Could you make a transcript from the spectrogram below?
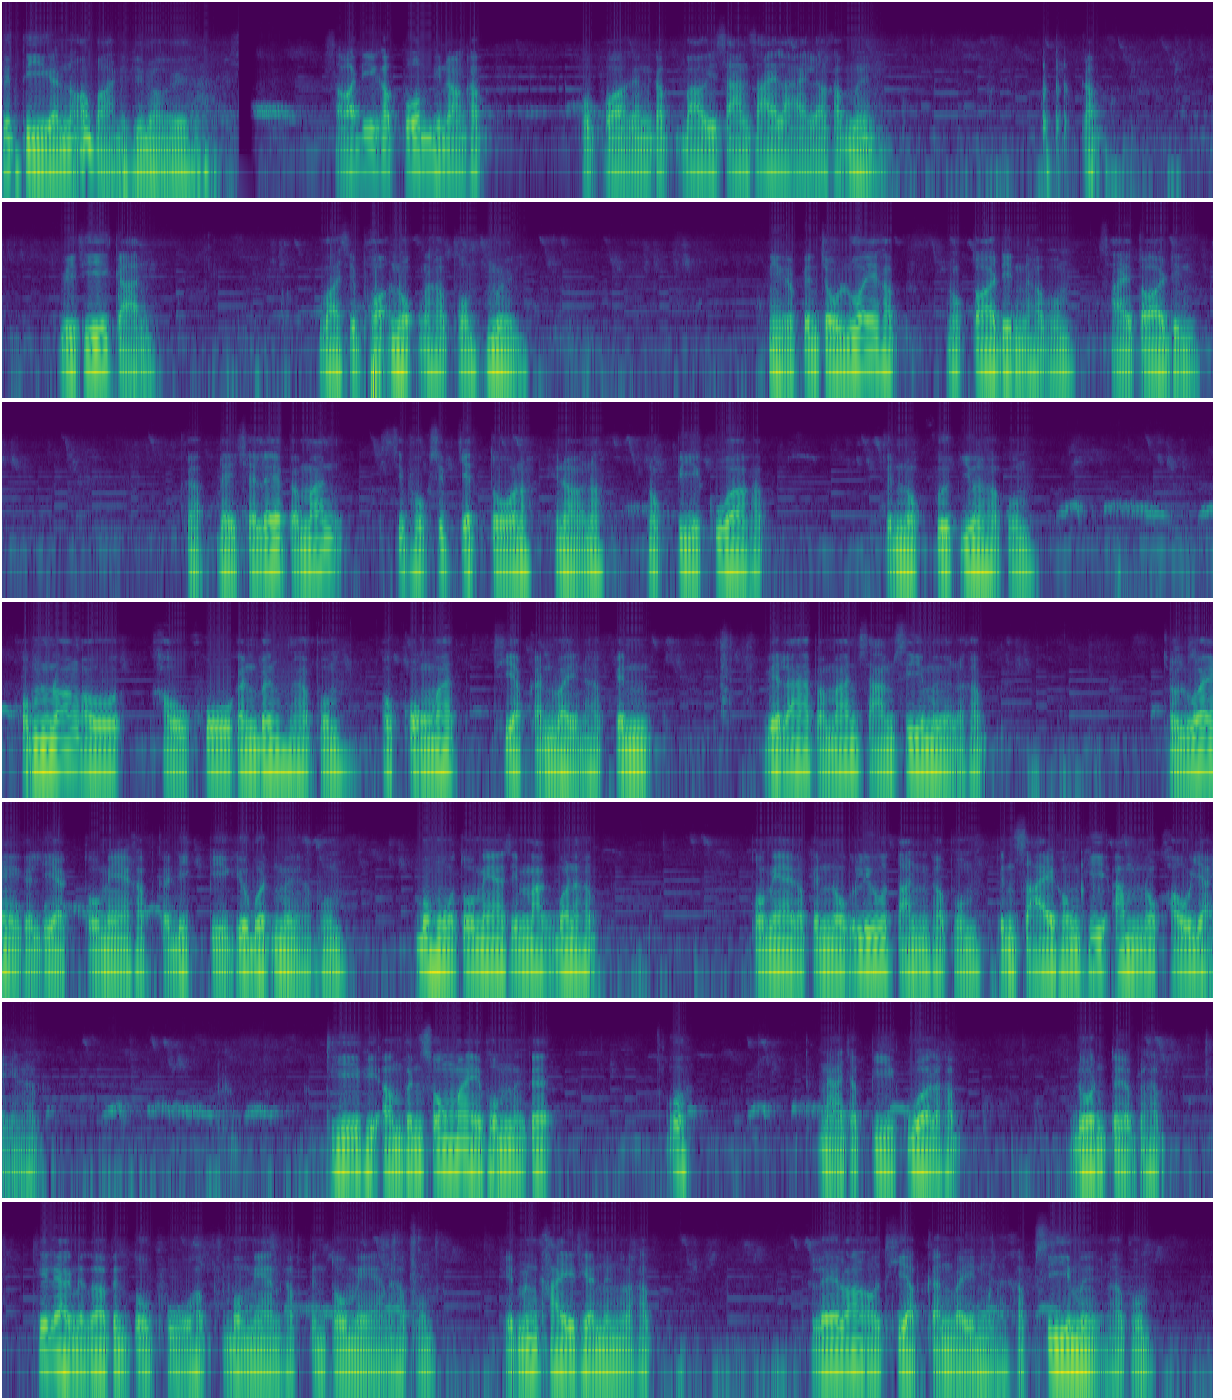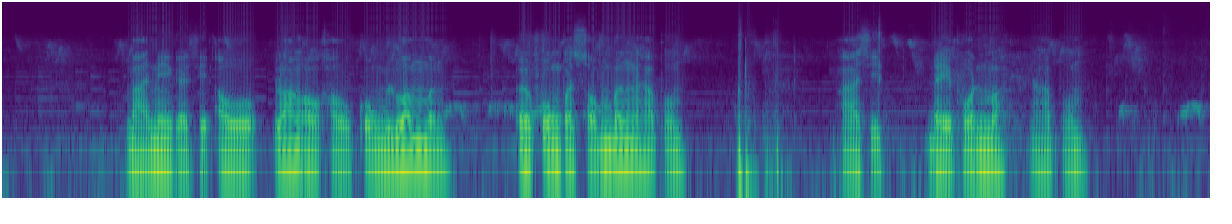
คือตีกันเนาะบ้านนี่พี่น้องเอ้ยสวัสดีครับผมพี่น้องครับพบปอกันกับบาวอีสานทรายลายแล้วครับมื่นกับวิธีการวาสิเพาะนกนะครับ ผมมื่นนี่ก็เป็นเจ้าล้วยครับ นกตอดินนะครับ ผมสายตอดินก็ได้เลยประมาณสิบหกสิบเจ็ดตัวเนาะพี่น้องเนาะนกปีกัวครับ เป็นนกฝึกอยู่นะครับผม ผมลองเอาเข่าคูกันเบิ้งนะครับผม อกรงมาเทียบกันไว้นะครับ เป็นเวลาประมาณสามสี่มือแล้วครับ เจ้าล้วยก็เรียกตัวแม่ครับกระดิกปีกอยู่บดมือครับผมบ่หูตัวแม่สิมักบ่นะครับ ตัวแม่ก็เป็นนกริ้วตันครับ ผมเป็นสายของพี่อ้ำนกเขาใหญ่นะครับ ที่พี่อ้ำเป็นทรงมาให้ผมตั้งแต่โอ้น่าจะปีกลัวแล้วครับ โดนเติบแล้วครับ ที่แรกนึกว่าเป็นตัวผูครับโบแมนครับ เป็นตัวแม่นะครับ ผม เห็นมันไข่เทียนหนึ่งแล้วครับ เลยลองเอาเทียบกันไว้นี่แหละครับสี่มือครับผมบาดนี้ก็สิเอาลองเอาเขากงร่วมเบิงเออกงผสมเบิงนะครับ ผมพาสิได้ผลบ่นะครับผม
